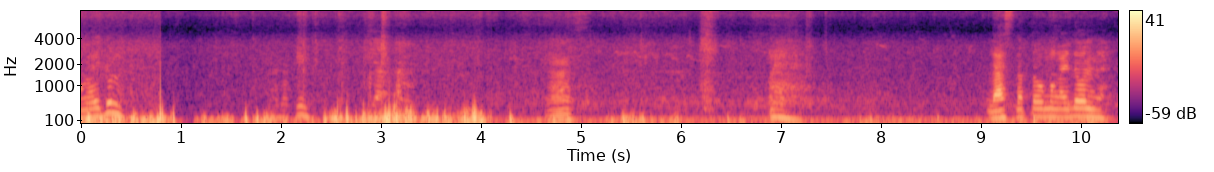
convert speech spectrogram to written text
Mga idol. Lalaki. Yan. Yes. Last na to mga idol.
